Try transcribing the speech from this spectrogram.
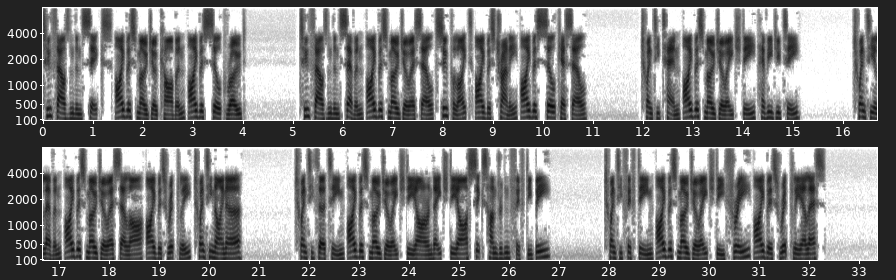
2006, Ibis Mojo Carbon, Ibis Silk Road. 2007, Ibis Mojo SL Superlight, Ibis Tranny, Ibis Silk SL 2010, Ibis Mojo HD Heavy Duty 2011, Ibis Mojo SLR, Ibis Ripley 29er 2013, Ibis Mojo HDR and HDR 650B 2015, Ibis Mojo HD3, Ibis Ripley LS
